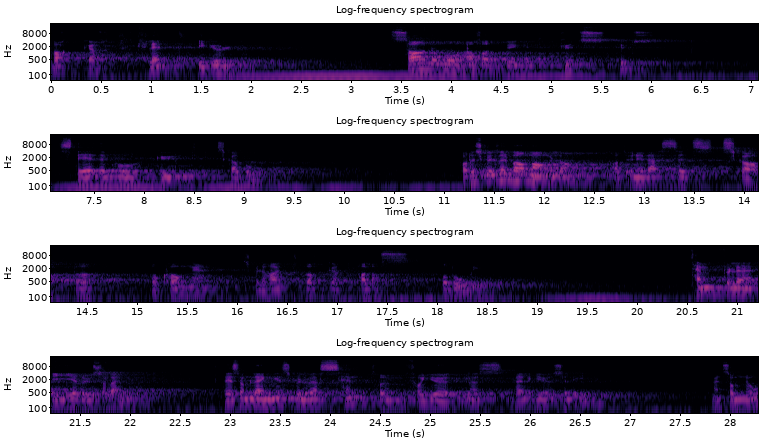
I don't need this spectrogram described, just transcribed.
vakkert kledd i gull. Salomo har fått bygd Guds hus, stedet hvor Gud skal bo. For det skulle vel bare mangle at universets skaper og konge skulle ha et vakkert palass å bo i. Tempelet i Jerusalem, det som lenge skulle være sentrum for jødenes religiøse liv, men som nå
